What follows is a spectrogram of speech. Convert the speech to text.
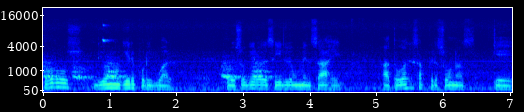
todos Dios no quiere por igual. Por eso quiero decirle un mensaje a todas esas personas que,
